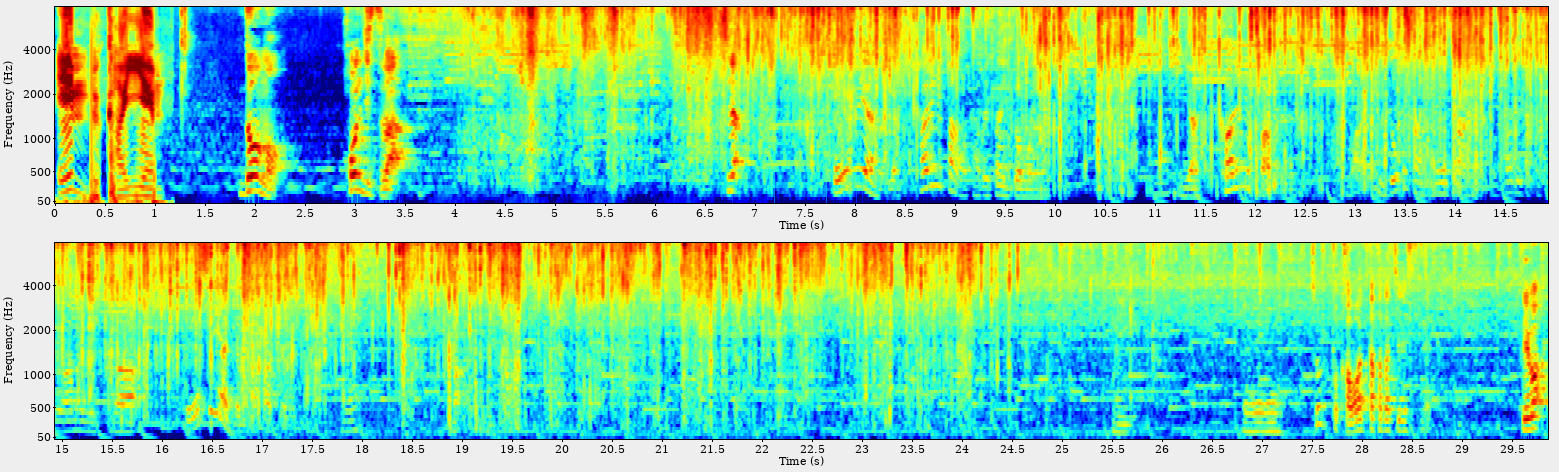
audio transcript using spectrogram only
演武開演。どうも。本日はこちら。神戸屋の焼きカレーパンを食べたいと思います。焼きカレーパンです前にどこかの姉さんのと食べたことがあるんですが神戸屋でもなかったですね。まうん。おちょっと変わった形ですね。では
